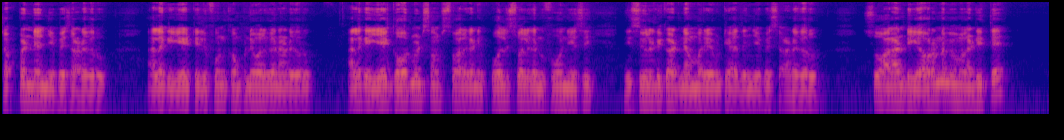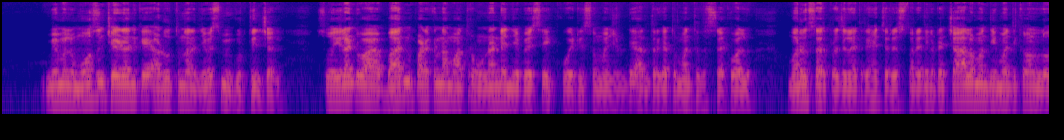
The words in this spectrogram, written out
చెప్పండి అని చెప్పేసి అడగరు. అలాగే ఏ టెలిఫోన్ కంపెనీ వాళ్ళు కానీ అడగరు. అలాగే ఏ గవర్నమెంట్ సంస్థ వాళ్ళు కానీ పోలీస్ వాళ్ళు కానీ ఫోన్ చేసి నీ సివిలిటీ కార్డ్ నెంబర్ ఏమిటి అదని చెప్పేసి అడగరు. సో అలాంటి ఎవరన్నా మిమ్మల్ని అడిగితే మిమ్మల్ని మోసం చేయడానికే అడుగుతున్నారని చెప్పేసి మీరు గుర్తించాలి. సో ఇలాంటి బారిన పడకుండా మాత్రం ఉండండి అని చెప్పేసి కువైట్కి సంబంధించిన అంతర్గత మంత్రిత్వ శాఖ వాళ్ళు మరొకసారి ప్రజలను అయితే హెచ్చరిస్తున్నారు. ఎందుకంటే చాలామంది ఈ మధ్యకాలంలో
